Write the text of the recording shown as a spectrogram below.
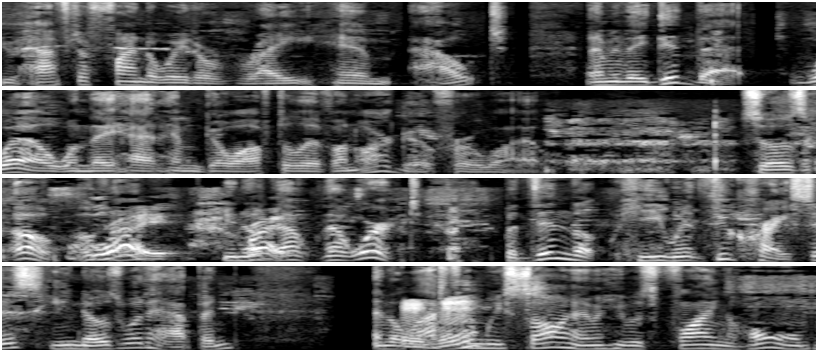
you have to find a way to write him out. And I mean, they did that well when they had him go off to live on Argo for a while. So I was like, oh, okay, Right, you know right. that that worked. But then the, he went through crisis. He knows what happened. And the last Mm-hmm. time we saw him, he was flying home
